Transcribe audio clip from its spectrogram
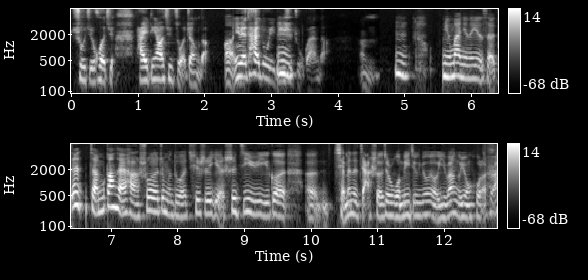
数据获取，它一定要去佐证的。嗯，因为态度一定是主观的。嗯嗯。明白您的意思，但咱们刚才好像说了这么多，其实也是基于一个呃前面的假设，就是我们已经拥有一万个用户了，是吧？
